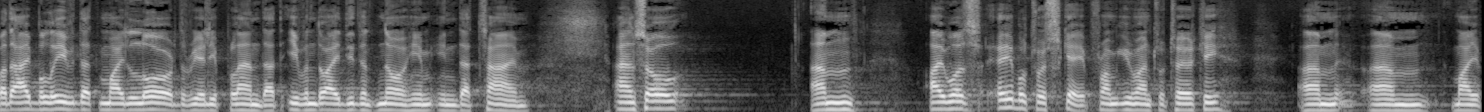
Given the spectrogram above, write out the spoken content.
But I believe that my Lord really planned that, even though I didn't know Him in that time. And so um, I was able to escape from Iran to Turkey. Um, um, my,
